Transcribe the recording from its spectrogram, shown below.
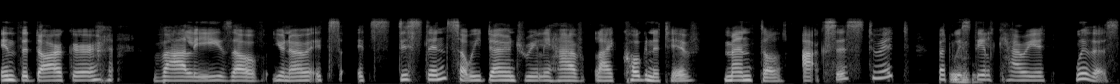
in the darker valleys of, you know, it's it's distant, so we don't really have like cognitive mental access to it, but we Mhm. still carry it with us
